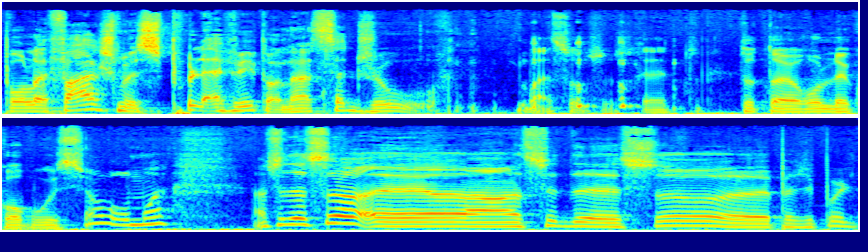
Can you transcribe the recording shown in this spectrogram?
pour le faire, je me suis pas lavé pendant 7 jours. Ben, ça, ça serait tout, tout un rôle de composition pour moi. Ensuite de ça, euh, ensuite de ça, euh, j'ai pas eu le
